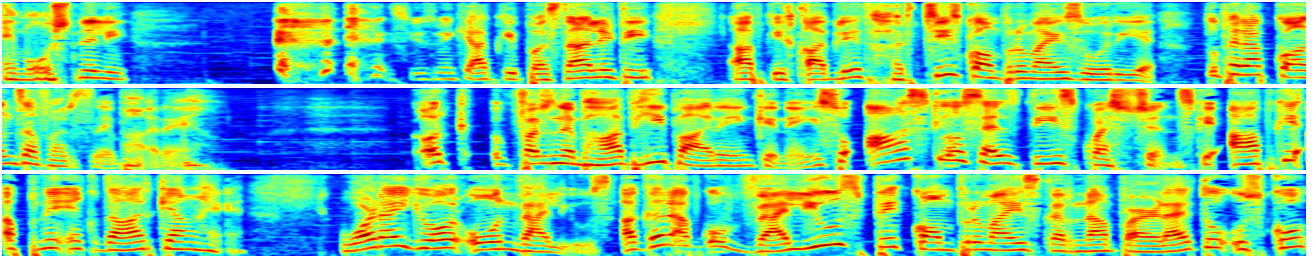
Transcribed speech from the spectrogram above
इमोशनली एक्सक्यूज मी कि आपकी पर्सनालिटी आपकी काबिलियत, हर चीज़ कॉम्प्रोमाइज हो रही है तो फिर आप कौन सा फ़र्ज़ निभा रहे हैं? और फ़र्ज़ निभा भी पा रहे हैं कि नहीं? So ask yourself these question कि आपके अपने इकदार क्या हैं? What are your own values अगर आपको वैल्यूज़ पे कॉम्प्रोमाइज करना पड़ रहा है तो उसको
